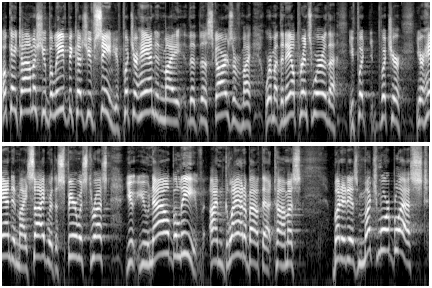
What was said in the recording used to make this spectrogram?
Okay, Thomas, you believe because you've seen. You've put your hand in my the, the scars of my where my, the nail prints were, the, you've put, put your, your hand in my side where the spear was thrust. You, you now believe. I'm glad about that, Thomas. But it is much more blessed,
